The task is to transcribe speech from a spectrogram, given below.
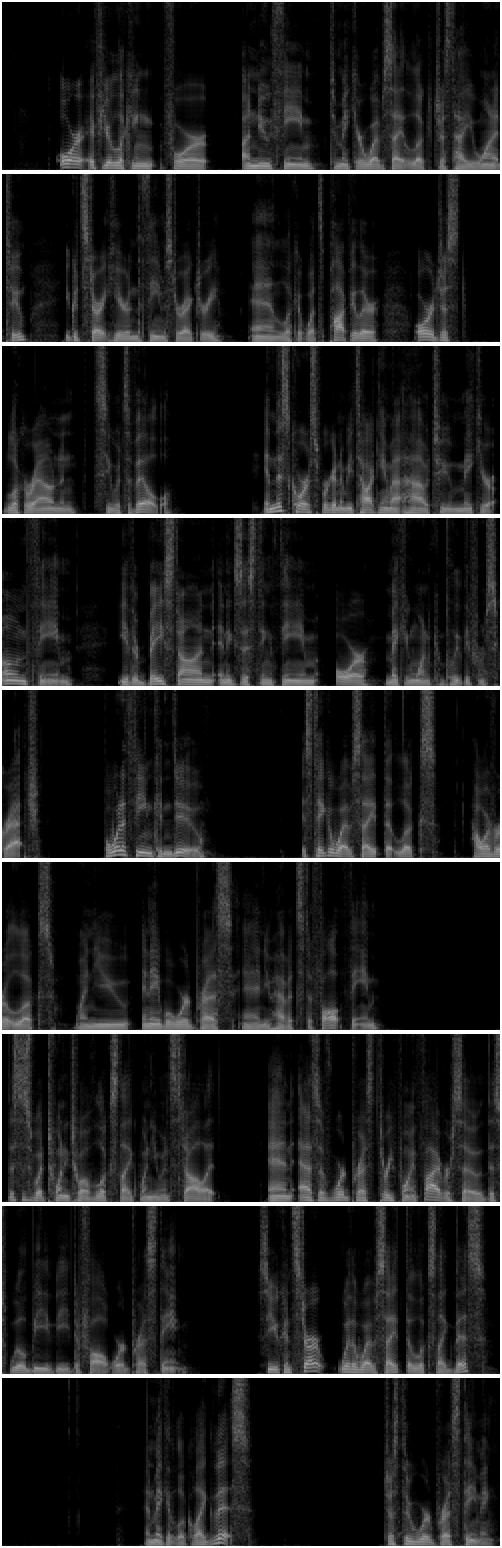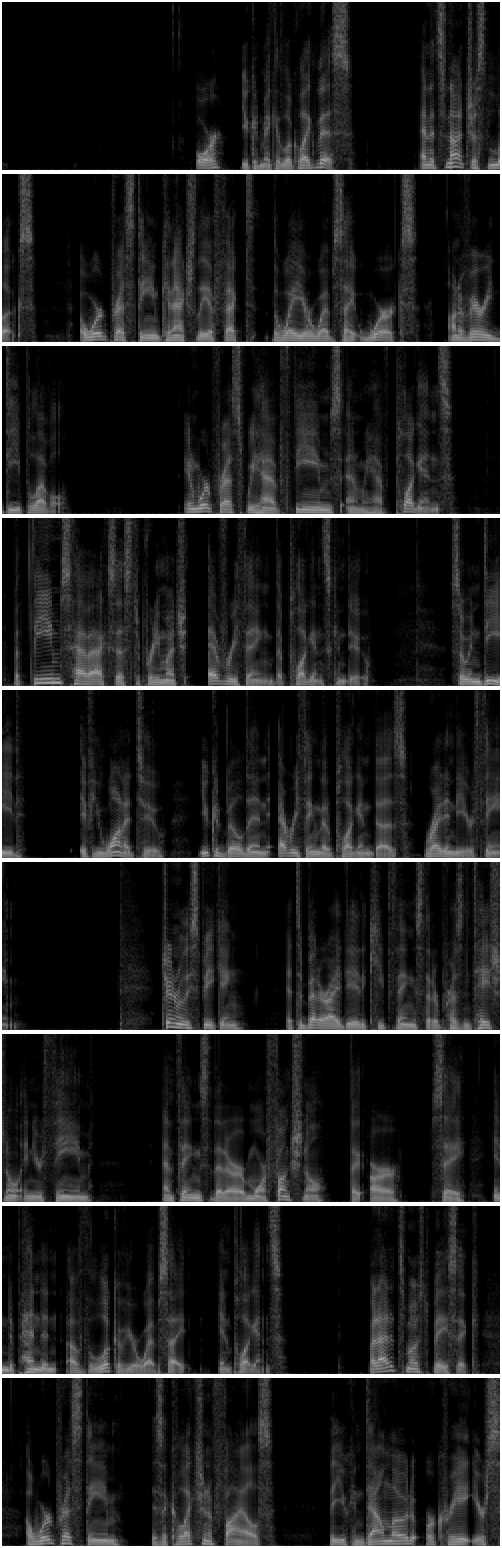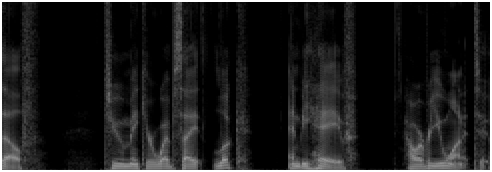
Or if you're looking for a new theme to make your website look just how you want it to, you could start here in the themes directory and look at what's popular, or just look around and see what's available. In this course, we're going to be talking about how to make your own theme, either based on an existing theme or making one completely from scratch. But what a theme can do is take a website that looks however it looks when you enable WordPress and you have its default theme. This is what 2012 looks like when you install it. And as of WordPress 3.5 or so, this will be the default WordPress theme. So you can start with a website that looks like this and make it look like this, just through WordPress theming. Or you could make it look like this. And it's not just looks. A WordPress theme can actually affect the way your website works on a very deep level. In WordPress, we have themes and we have plugins. But themes have access to pretty much everything that plugins can do. So, indeed, if you wanted to, you could build in everything that a plugin does right into your theme. Generally speaking, it's a better idea to keep things that are presentational in your theme and things that are more functional, that are, say, independent of the look of your website in plugins. But at its most basic, a WordPress theme is a collection of files that you can download or create yourself to make your website look and behave however you want it to.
